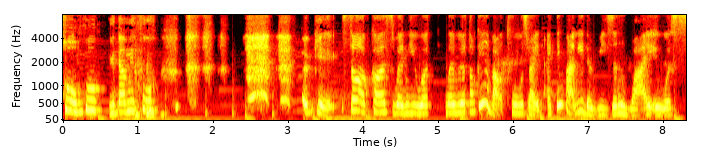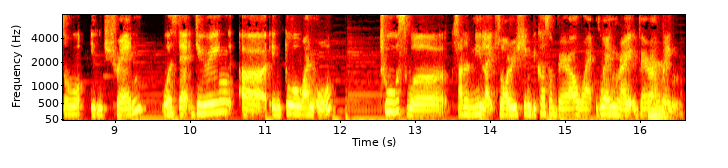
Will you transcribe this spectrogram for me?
who who? You tell me who? okay, so of course, when you were when we were talking about tulles, right? I think partly the reason why it was so in trend was that during uh in 2010, tulles were suddenly like flourishing because of Vera Wang, right? Vera Mm. Wang,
